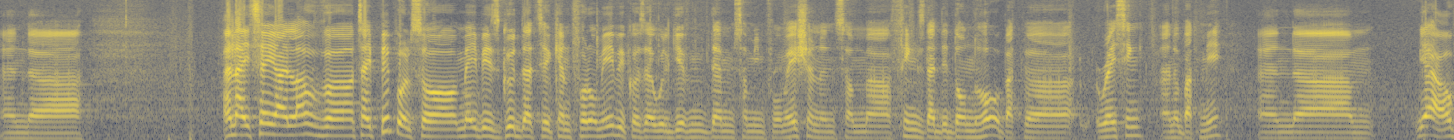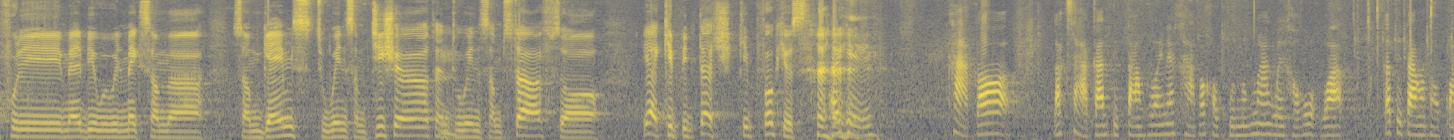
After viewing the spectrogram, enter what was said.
and uh, and I say I love uh, Thai people, so maybe it's good that they can follow me because I will give them some information and some uh, things that they don't know about uh, racing and about me, and. Um, yeah, hopefully maybe we will make some uh, some games to win some T-shirt and to win some stuff. So yeah, keep in touch, keep focus. โอเค ค่ะก็รักษาการติดตามเขาไว้นะคะ ก็ขอบคุณมาก ๆ เลยเขาก็บอกว่า ก็ติดตามกันต่อไป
